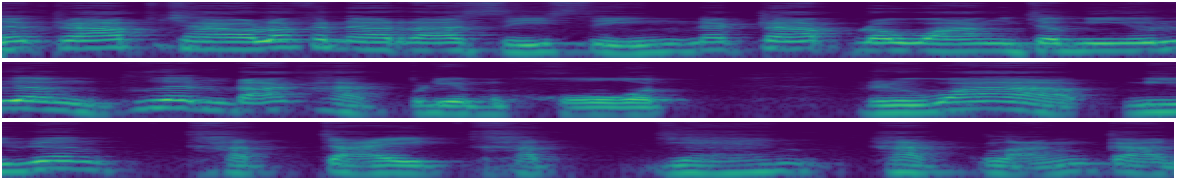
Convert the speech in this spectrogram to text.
นะครับ ชาวลัคนาราศีสิงห์นะครับ ระวังจะมีเรื่องเพื่อนรักหักเปลี่ยมโหดหรือว่ามีเรื่องขัดใจขัดแย้งหักหลังกัน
